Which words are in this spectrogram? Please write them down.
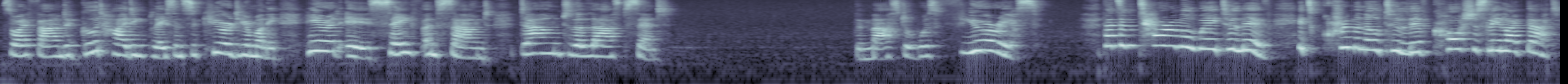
So I found a good hiding place and secured your money. Here it is, safe and sound, down to the last cent. The master was furious. That's a terrible way to live. It's criminal to live cautiously like that.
